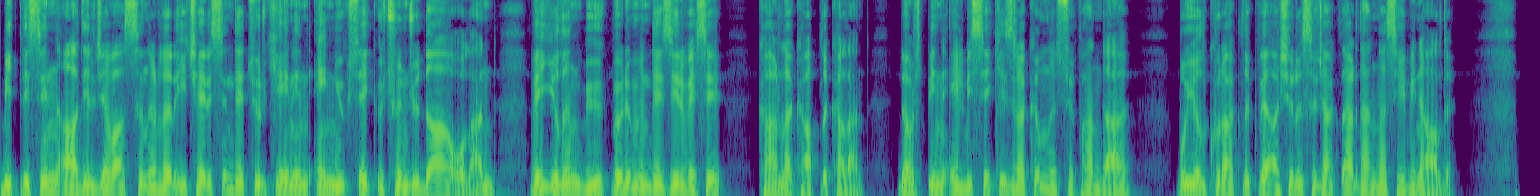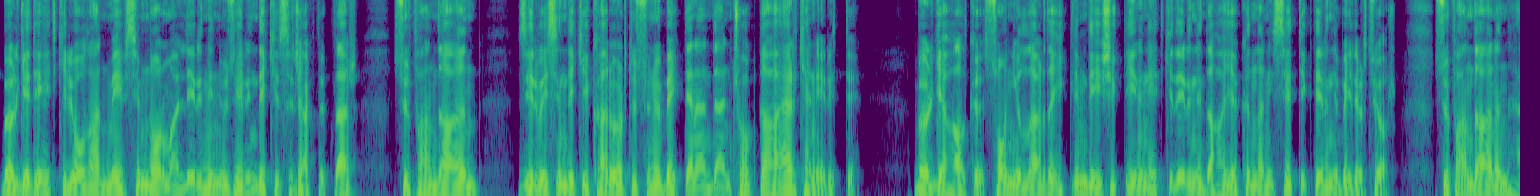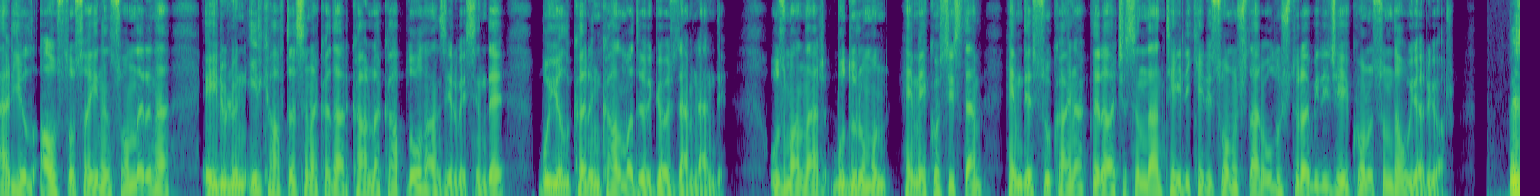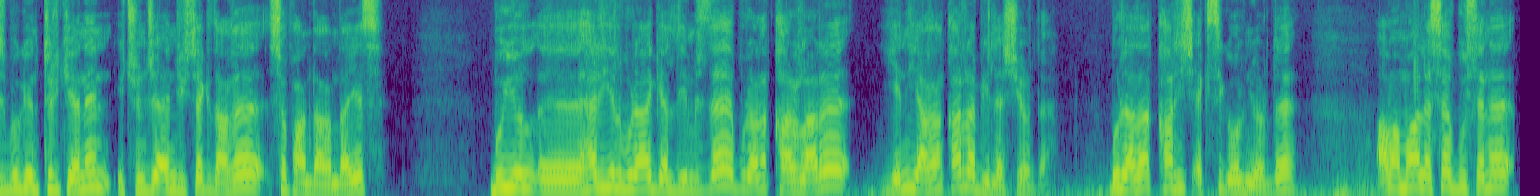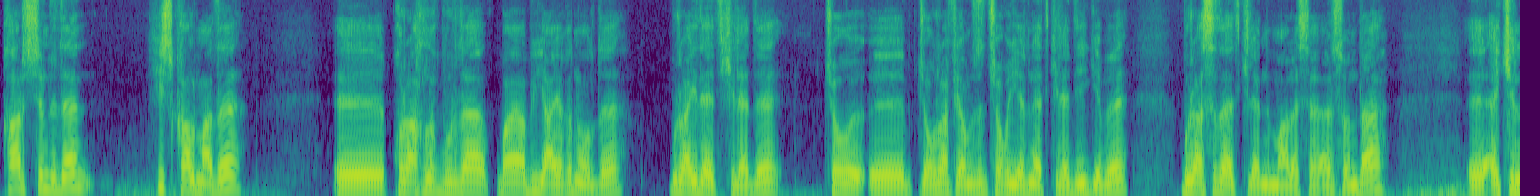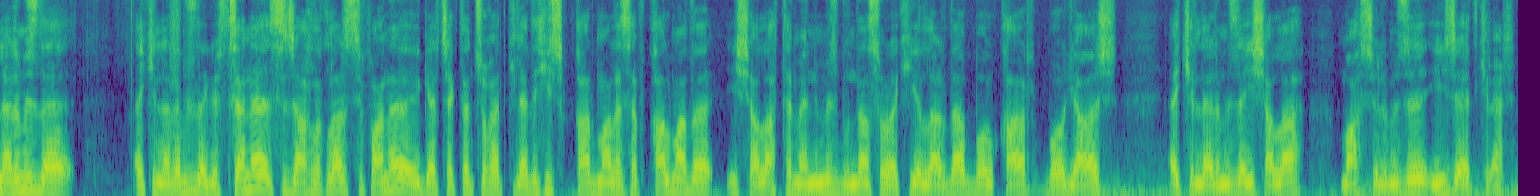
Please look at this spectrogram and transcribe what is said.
Bitlis'in adil cevaz sınırları içerisinde Türkiye'nin en yüksek üçüncü dağı olan ve yılın büyük bölümünde zirvesi karla kaplı kalan 4058 rakımlı Süphan Dağı, bu yıl kuraklık ve aşırı sıcaklardan nasibini aldı. Bölgede etkili olan mevsim normallerinin üzerindeki sıcaklıklar, Süphan Dağı'nın zirvesindeki kar örtüsünü beklenenden çok daha erken eritti. Bölge halkı son yıllarda iklim değişikliğinin etkilerini daha yakından hissettiklerini belirtiyor. Süphan Dağı'nın her yıl Ağustos ayının sonlarına Eylül'ün ilk haftasına kadar karla kaplı olan zirvesinde bu yıl karın kalmadığı gözlemlendi. Uzmanlar bu durumun hem ekosistem hem de su kaynakları açısından tehlikeli sonuçlar oluşturabileceği konusunda uyarıyor. Biz bugün Türkiye'nin üçüncü en yüksek dağı Süphan Dağı'ndayız. Bu yıl e, her yıl buraya geldiğimizde buranın karları yeni yağan karla birleşiyordu. Burada kar hiç eksik olmuyordu. Ama maalesef bu sene kar şimdiden hiç kalmadı. E, kuraklık burada bayağı bir yaygın oldu. Burayı da etkiledi. Çoğu e, coğrafyamızın çoğu yerini etkilediği gibi burası da etkilendi maalesef en sonunda. E, ekinlerimiz de ekinlerimizi de göster. Sene sıcaklıklar Süphan'ı gerçekten çok etkiledi. Hiç kar maalesef kalmadı. İnşallah temennimiz bundan sonraki yıllarda bol kar, bol yağış ekinlerimize inşallah mahsulümüzü iyice etkiler.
